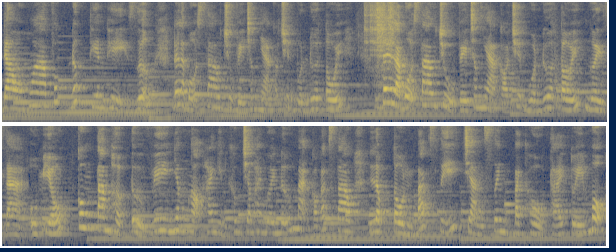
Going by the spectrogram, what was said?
đào hoa phúc đức thiên hỷ dưỡng. Đây là bộ sao chủ về trong nhà có chuyện buồn đưa tối. Đây là bộ sao chủ về trong nhà có chuyện buồn đưa tới người già, ốm yếu. Cung tam hợp tử vi nhâm ngọ 2020 nữ mạng có các sao lộc tồn, bác sĩ, tràng sinh, bạch hổ, thái tuế, mộ.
